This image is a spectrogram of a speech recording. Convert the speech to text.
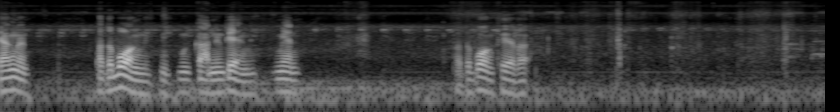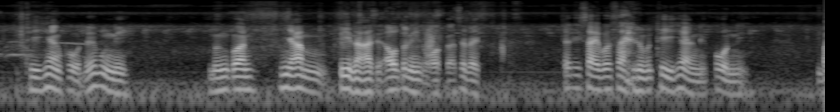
ยังนั่นปลาตะบ้องนี่นี่มึงการแดงๆนี่แมนปลาตะบ้องเท่ละ ที่แห้งโผดเด้อมึงนี่มึงก่อนย่ำปีนาสิเอาตัวนี้ออกก็จะได้จะที่ใส่บ่ใส่มันที่แห้งนี่โผดนี่ใบ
